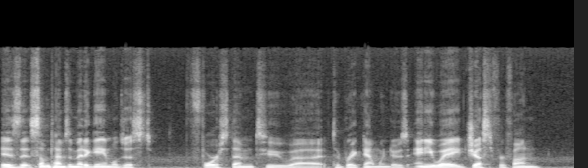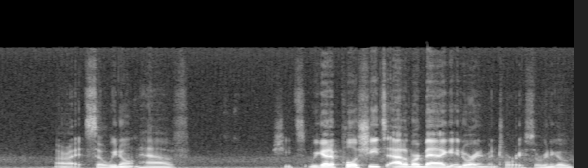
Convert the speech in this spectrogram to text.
is that sometimes a metagame will just force them to uh, to break down windows anyway, just for fun. All right, so we don't have sheets. We got to pull sheets out of our bag into our inventory. So we're going to go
